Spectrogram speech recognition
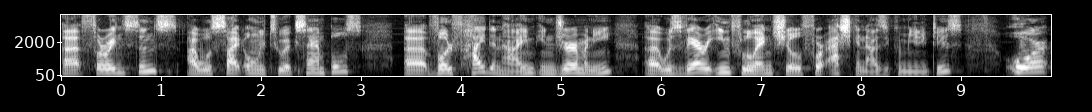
Uh, for instance, I will cite only two examples. Uh, Wolf Heidenheim in Germany uh, was very influential for Ashkenazi communities. Or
